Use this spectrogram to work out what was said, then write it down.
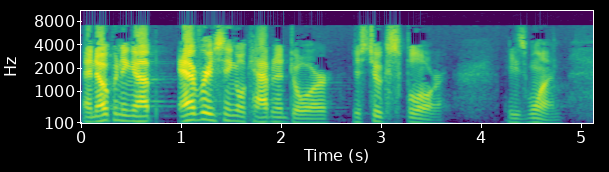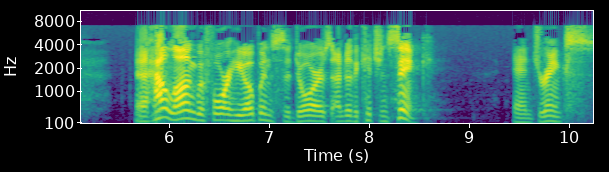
and opening up every single cabinet door just to explore. He's one. And how long before he opens the doors under the kitchen sink and drinks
